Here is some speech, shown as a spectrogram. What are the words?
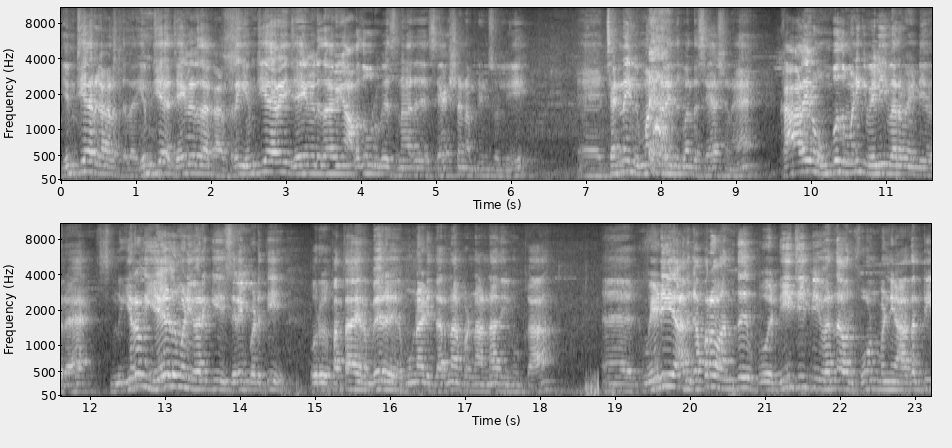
எம்ஜிஆர் காலத்தில் எம்ஜிஆர் ஜெயலலிதா காலத்தில் எம்ஜிஆரையும் ஜெயலலிதாவையும் அவதூறு பேசினாரு சேஷன் அப்படின்னு சொல்லி. சென்னை விமான நிலையத்துக்கு வந்த சேஷனை காலையில் ஒம்பது மணிக்கு வெளியே வர வேண்டியவரை இரவு ஏழு மணி வரைக்கும் சிறைப்படுத்தி ஒரு பத்தாயிரம் பேர் முன்னாடி தர்ணா பண்ண அண்ணாதிமுக வெடி அதுக்கப்புறம் வந்து டிஜிபி வந்து அவர் ஃபோன் பண்ணி அதட்டி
